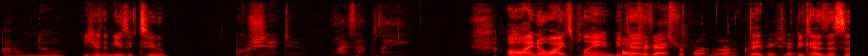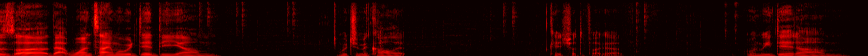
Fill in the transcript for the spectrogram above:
I don't know. You hear the music too? Oh shit, I do. Why is that playing? Oh, I know why it's playing because Poltergeist report, bro. Creepy shit. because this is uh that one time where we did the um what you call it okay shut the fuck up. When we did um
